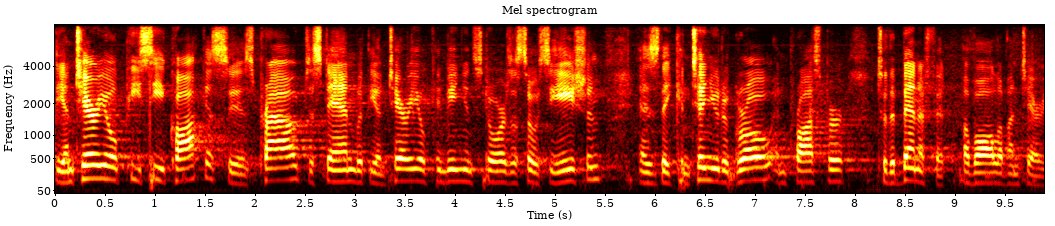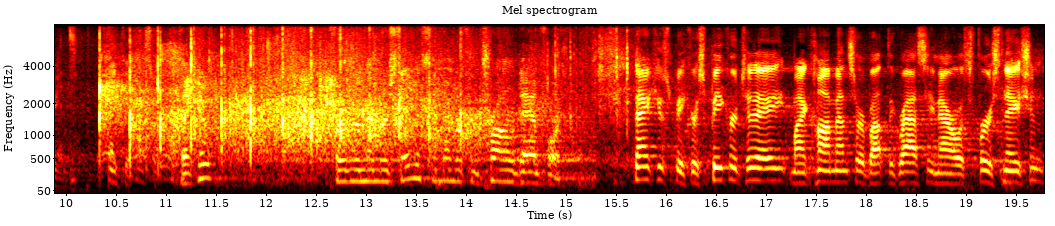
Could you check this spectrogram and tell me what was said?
The Ontario PC Caucus is proud to stand with the Ontario Convenience Stores Association as they continue to grow and prosper to the benefit of all of Ontarians. Thank you. Thank you. Further member statements. The member from Toronto Danforth. Thank you, Speaker. Speaker, today my comments are about the Grassy Narrows First Nation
